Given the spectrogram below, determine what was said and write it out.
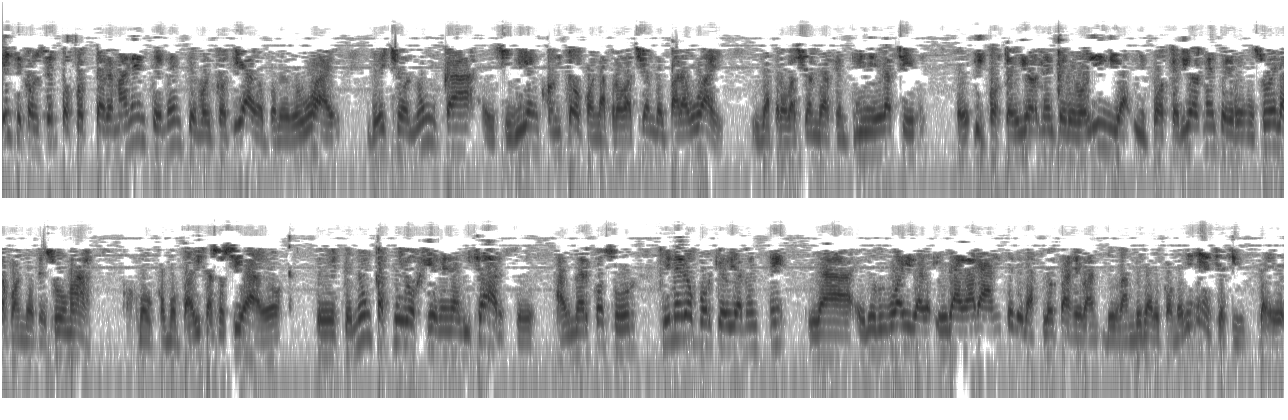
Ese concepto fue permanentemente boicoteado por Uruguay, de hecho nunca, eh, si bien contó con la aprobación del Paraguay y la aprobación de Argentina y Brasil, eh, y posteriormente de Bolivia y posteriormente de Venezuela cuando se suma como, como país asociado, este, nunca pudo generalizarse al Mercosur, primero porque obviamente la, el Uruguay era, garante de las flotas de, bandera de conveniencia, y, eh,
